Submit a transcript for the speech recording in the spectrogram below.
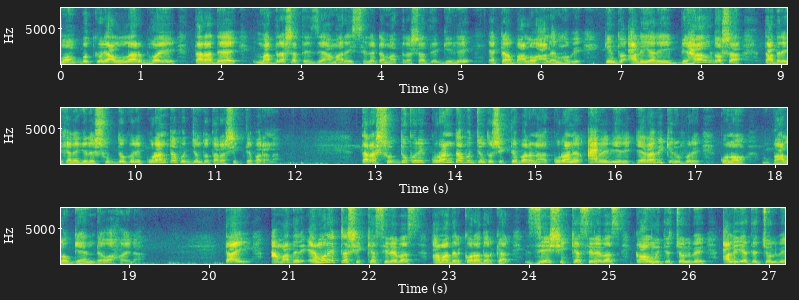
মহব্বত করে আল্লাহর ভয়ে তারা দেয় মাদ্রাসাতে যে আমার এই ছেলেটা মাদ্রাসাতে গেলে একটা ভালো আলেম হবে। কিন্তু আলিয়ার এই বেহাল দশা তাদের এখানে গেলে শুদ্ধ করে কোরআনটা পর্যন্ত তারা শিখতে পারে না। তারা শুদ্ধ করে কোরআনটা পর্যন্ত শিখতে পারে না। কোরআনের আরবির অ্যারাবিকের উপরে কোনো ভালো জ্ঞান দেওয়া হয় না। তাই আমাদের এমন একটা শিক্ষা সিলেবাস আমাদের করা দরকার। যে শিক্ষা সিলেবাস কাউমিতে চলবে, আলিয়াতে চলবে,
